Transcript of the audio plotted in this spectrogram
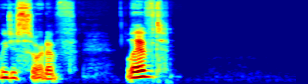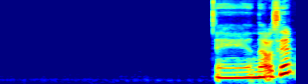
We just sort of lived. And that was it.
